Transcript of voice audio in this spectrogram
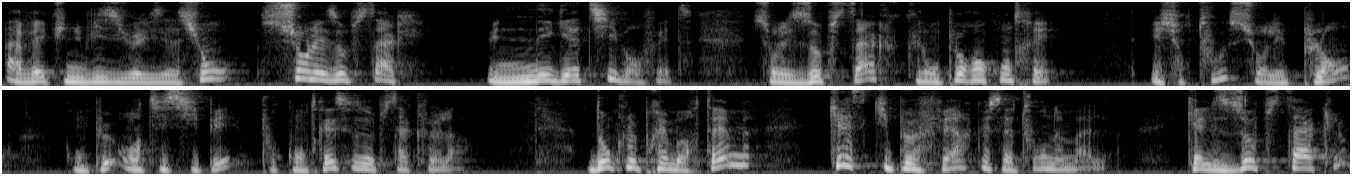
avec une visualisation sur les obstacles, une négative en fait, sur les obstacles que l'on peut rencontrer, et surtout sur les plans qu'on peut anticiper pour contrer ces obstacles-là. Donc le pré-mortem, qu'est-ce qui peut faire que ça tourne mal? Quels obstacles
